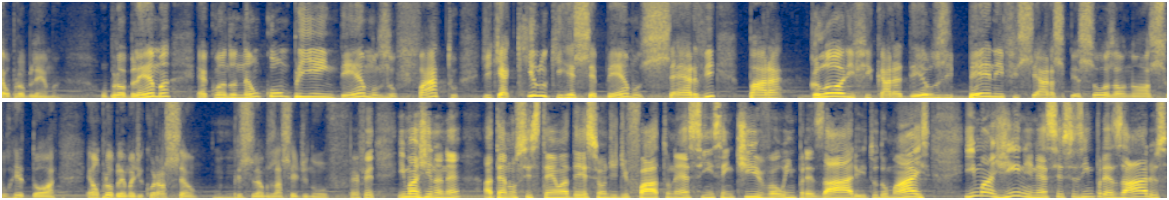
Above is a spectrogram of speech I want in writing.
é o problema. O problema é quando não compreendemos o fato de que aquilo que recebemos serve para glorificar a Deus e beneficiar as pessoas ao nosso redor. É um problema de coração. Uhum. Precisamos nascer de novo. Perfeito. Imagina, né? Até num sistema desse onde de fato, né, se incentiva o empresário e tudo mais. Imagine, né, se esses empresários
